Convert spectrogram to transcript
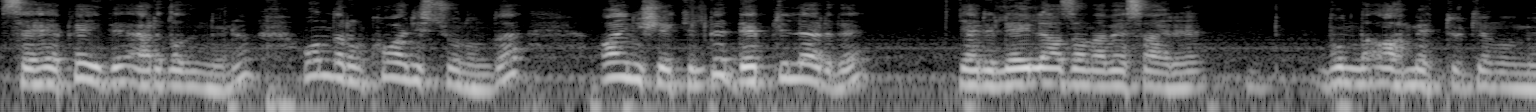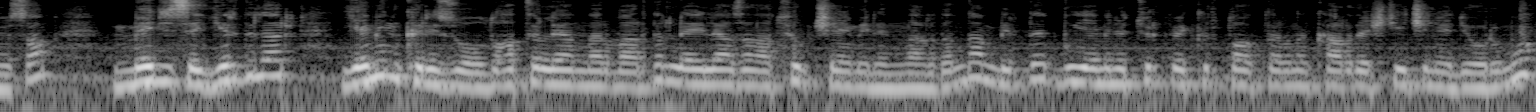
SHP'ydi Erdal İnönü. Onların koalisyonunda aynı şekilde Depliler de yani Leyla Zana vesaire bununla Ahmet Türkan olmuyorsam meclise girdiler. Yemin krizi oldu. Hatırlayanlar vardır. Leyla Zana Türkçe yemininin ardından bir de bu yemini Türk ve Kürt halklarının kardeşliği için ediyorumu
